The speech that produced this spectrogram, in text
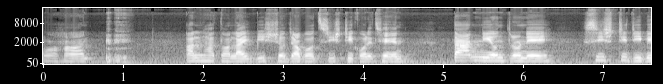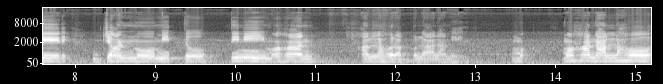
মহান। আল্লাহ তলাই বিশ্ব জগৎ সৃষ্টি করেছেন। তার নিয়ন্ত্রণে সৃষ্টিজীবের জন্ম, মৃত্যু, তিনি মহান আল্লাহ রাব্বুল আলামিন। মহান আল্লাহ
